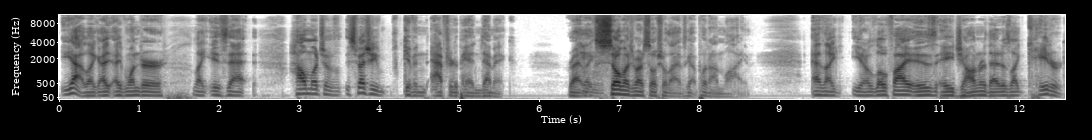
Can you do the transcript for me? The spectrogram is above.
yeah, like I, I wonder, like, is that how much of, especially given after the pandemic, right? Like Mhm. so much of our social lives got put online, and like you know, lo-fi is a genre that is like catered,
